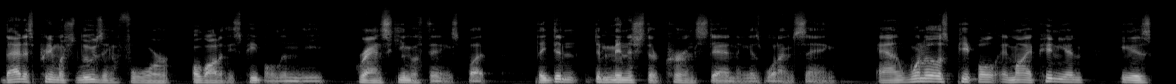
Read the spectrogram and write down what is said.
that is pretty much losing for a lot of these people in the grand scheme of things. But they didn't diminish their current standing, is what I'm saying. And one of those people, in my opinion, is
